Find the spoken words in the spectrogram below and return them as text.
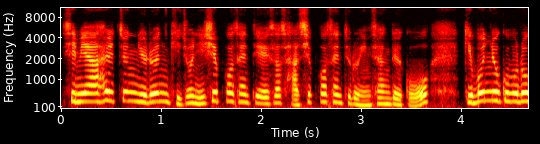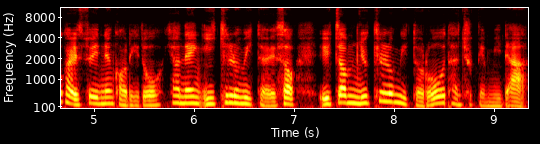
심야 할증률은 기존 20%에서 40%로 인상되고 기본 요금으로 갈 수 있는 거리도 현행 2km에서 1.6km로 단축됩니다.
